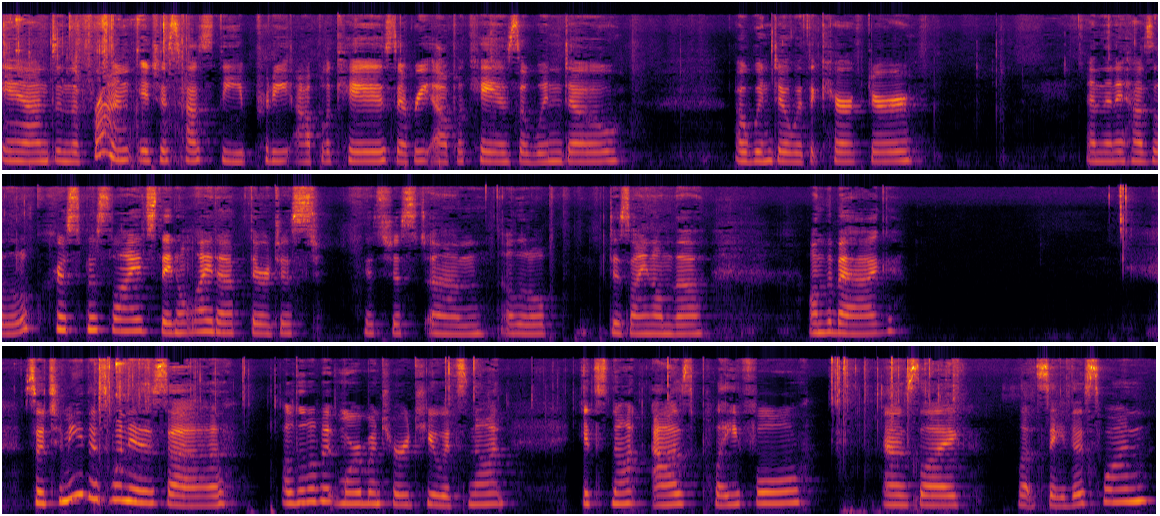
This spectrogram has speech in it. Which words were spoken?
And in the front, it just has the pretty appliques. Every applique is a window, a window with a character. And then it has a little Christmas lights. They don't light up. They're just, it's just um, a little design on the, on the bag. So to me, this one is uh, a little bit more mature too. It's not, it's not as playful as like, let's say this one.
